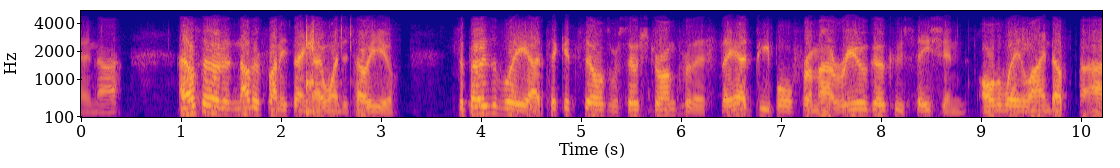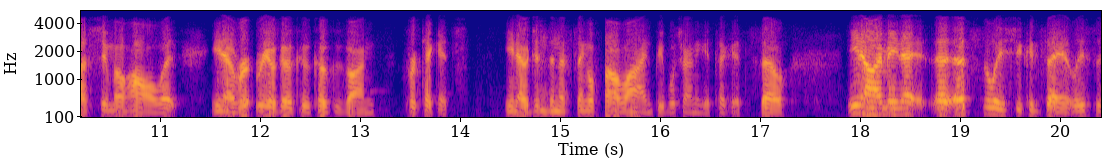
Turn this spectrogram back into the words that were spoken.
and uh, I also heard another funny thing I wanted to tell you. Supposedly, uh, ticket sales were so strong for this, they had people from uh, Ryogoku Station all the way lined up uh, Sumo Hall at you know R- Ryogoku Kokugan for tickets. You know, just in a single file line, people trying to get tickets. So, you know, I mean, that, that- that's the least you can say. At least the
